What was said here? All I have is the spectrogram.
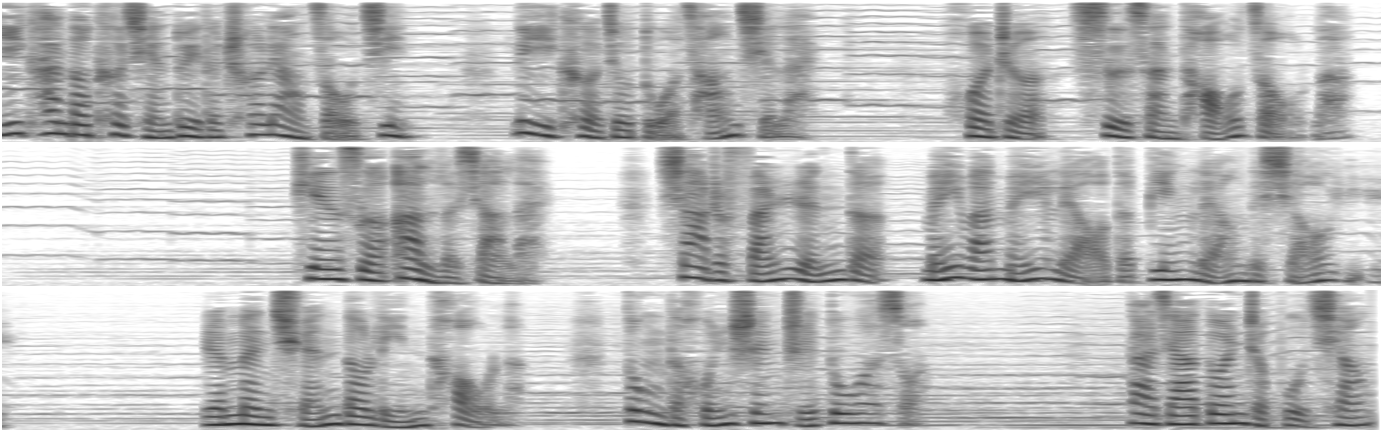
一看到特遣队的车辆走近，立刻就躲藏起来。或者四散逃走了。天色暗了下来，下着烦人的、没完没了的冰凉的小雨，人们全都淋透了，冻得浑身直哆嗦。大家端着步枪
